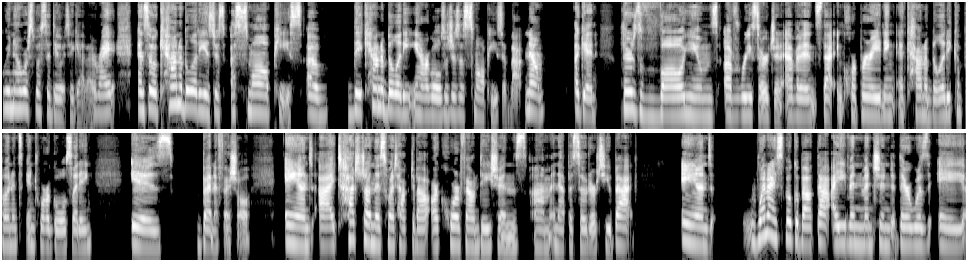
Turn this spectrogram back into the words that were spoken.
we know we're supposed to do it together, right? And so accountability is just a small piece of the accountability in our goals is just a small piece of that. Now, again, there's volumes of research and evidence that incorporating accountability components into our goal setting is beneficial. And I touched on this when I talked about our core foundations um, an episode or two back. And when I spoke about that, I even mentioned there was a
